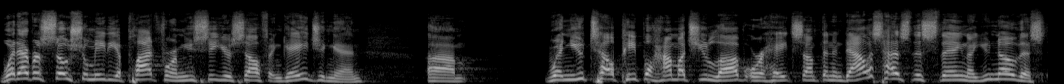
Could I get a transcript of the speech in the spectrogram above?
whatever social media platform you see yourself engaging in, um, when you tell people how much you love or hate something, and Dallas has this thing, now you know this,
